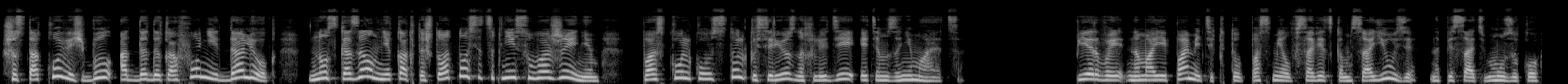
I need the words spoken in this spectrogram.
Шостакович был от додекафонии далек, но сказал мне как-то, что относится к ней с уважением, поскольку столько серьезных людей этим занимается. Первый на моей памяти, кто посмел в Советском Союзе написать музыку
